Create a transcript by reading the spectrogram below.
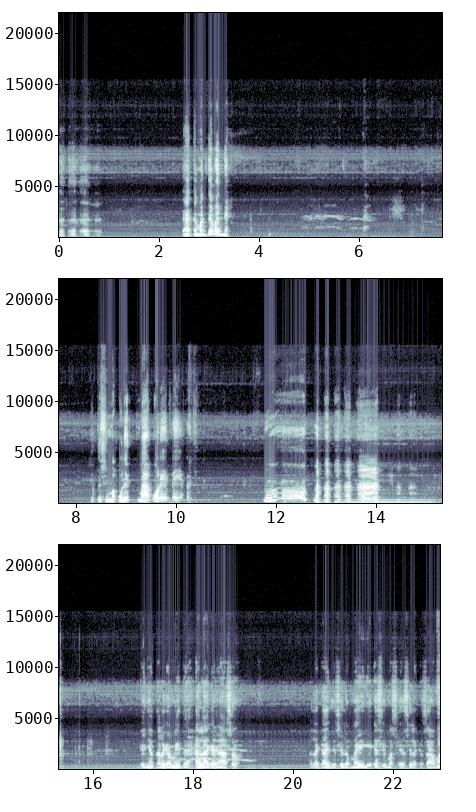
Tatamad-tamad. Ito si Makulit. Makulit eh. Ganyan talaga may halagang aso. Alagaan niyo sila maigi kasi masaya sila kasama.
